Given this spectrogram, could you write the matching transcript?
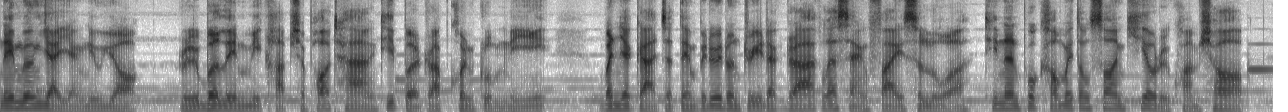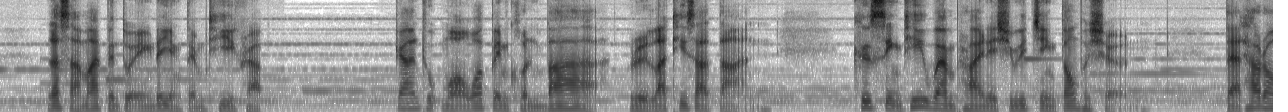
ในเมืองใหญ่อย่างนิวยอร์กหรือเบอร์ลินมีคลับเฉพาะทางที่เปิดรับคนกลุ่มนี้ บรรยากาศจะเต็มไปด้วยดนตรีดักๆและแสงไฟสลัว ที่นั่นพวกเขาไม่ต้องซ่อนเขี้ยวหรือความชอบ และสามารถเป็นตัวเองได้อย่างเต็มที่ครับ การถูกมองว่าเป็นคนบ้า หรือลัทธิซาตาน คือสิ่งที่แวมไพร์ในชีวิตจริงต้องเผชิญ แต่ถ้าเรา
